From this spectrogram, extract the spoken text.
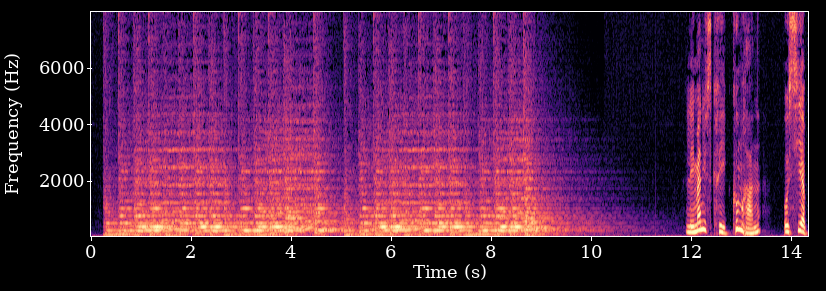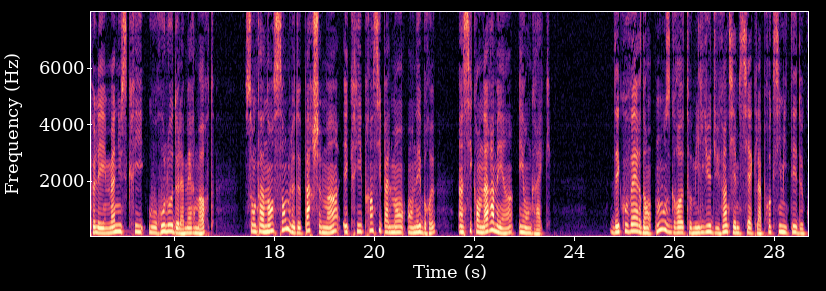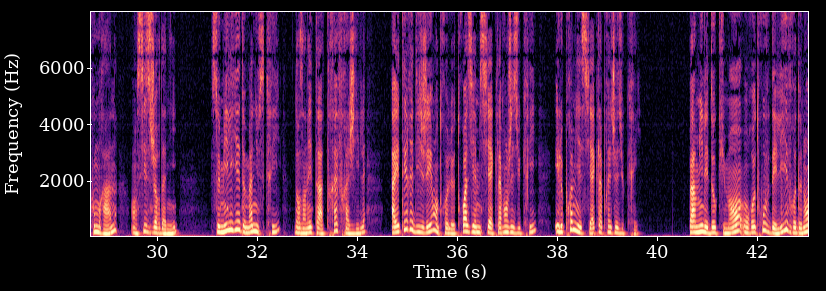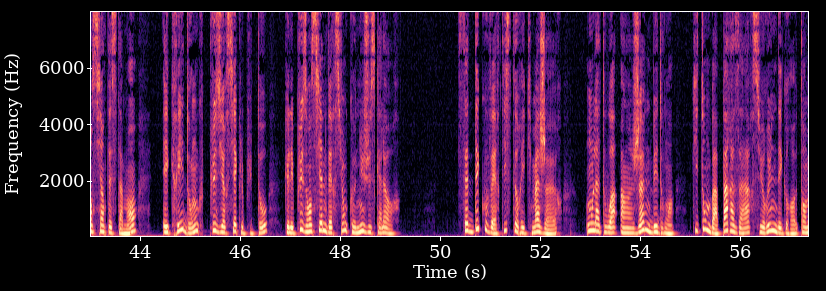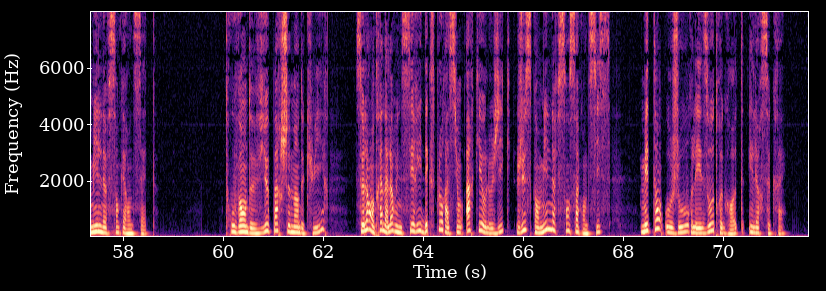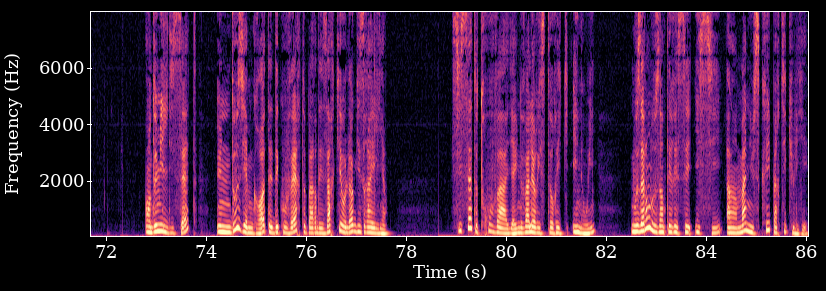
Les manuscrits Qumran, aussi appelés manuscrits ou rouleaux de la mer morte, sont un ensemble de parchemins écrits principalement en hébreu ainsi qu'en araméen et en grec. Découverts dans onze grottes au milieu du XXe siècle à proximité de Qumran, en Cisjordanie, ce millier de manuscrits, dans un état très fragile, a été rédigé entre le IIIe siècle avant Jésus-Christ et le 1er siècle après Jésus-Christ. Parmi les documents, on retrouve des livres de l'Ancien Testament, écrits donc plusieurs siècles plus tôt que les plus anciennes versions connues jusqu'alors. Cette découverte historique majeure, on la doit à un jeune bédouin qui tomba par hasard sur une des grottes en 1947. Trouvant de vieux parchemins de cuir, cela entraîne alors une série d'explorations archéologiques jusqu'en 1956 mettant au jour les autres grottes et leurs secrets. En 2017, une douzième grotte est découverte par des archéologues israéliens. Si cette trouvaille a une valeur historique inouïe, nous allons nous intéresser ici à un manuscrit particulier.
